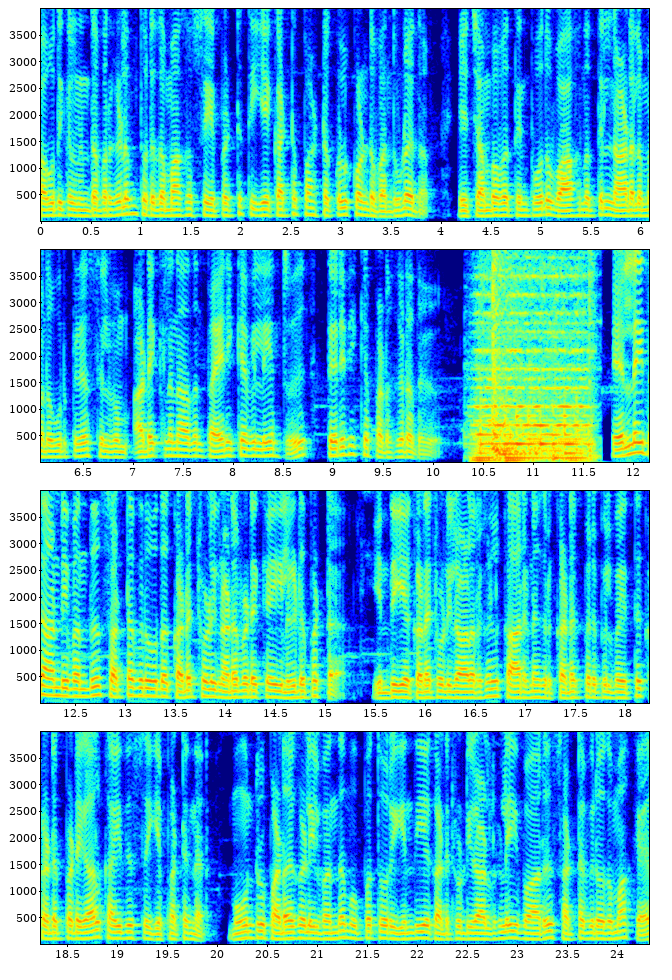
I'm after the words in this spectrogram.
பகுதியில் நின்றவர்களும் துரிதமாக செய்யப்பட்டு தீயை கட்டுப்பாட்டுக்குள் கொண்டு வந்துள்ளனர். இச்சம்பவத்தின் போது வாகனத்தில் நாடாளுமன்ற உறுப்பினர் செல்வம் அடைக்கலநாதன் பயணிக்கவில்லை என்று தெரிவிக்கப்படுகிறது. எல்லை தாண்டி வந்து சட்டவிரோத கடற்றொழில் நடவடிக்கையில் ஈடுபட்ட இந்திய கடற்றொழிலாளர்கள் காரிநகர் கடற்பரப்பில் வைத்து கடற்படையால் கைது செய்யப்பட்டனர். மூன்று படகுகளில் வந்த முப்பத்தோரு இந்திய கடற்றொழிலாளர்களை இவ்வாறு சட்டவிரோதமாக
